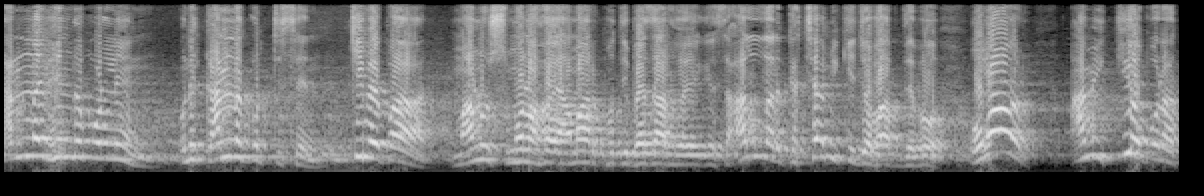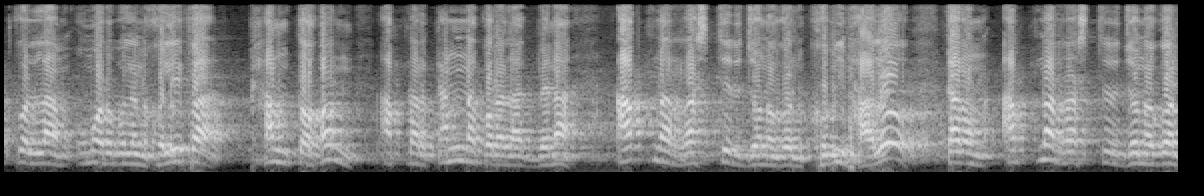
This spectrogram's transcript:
কান্নায় ভেঙে পড়লেন, উনি কান্না করতেছেন। কি ব্যাপার? মানুষ মনে হয় আমার প্রতি বেজার হয়ে গেছে। আল্লাহর কাছে আমি কি জবাব দেব? ওমর আমি কি অপরাধ করলাম? উমর বলেন, খলিফা, ক্ষান্ত হন, আপনার কান্না করা লাগবে না। আপনার রাষ্ট্রের জনগণ খুবই ভালো, কারণ আপনার রাষ্ট্রের জনগণ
